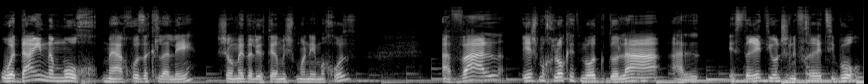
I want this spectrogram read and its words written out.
הוא עדיין נמוך מהאחוז הכללי, שעומד על יותר מ-80 אחוז. אבל יש מחלוקת מאוד גדולה על הסדרי טיעון של נבחרי ציבור.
